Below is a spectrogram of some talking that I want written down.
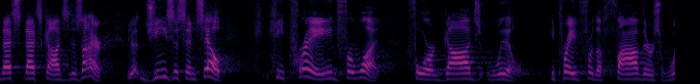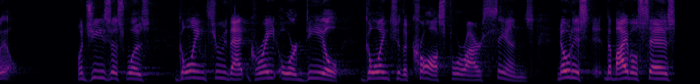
That's, that's God's desire. Jesus himself, he prayed for what? For God's will. He prayed for the Father's will. When Jesus was going through that great ordeal, going to the cross for our sins, notice the Bible says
